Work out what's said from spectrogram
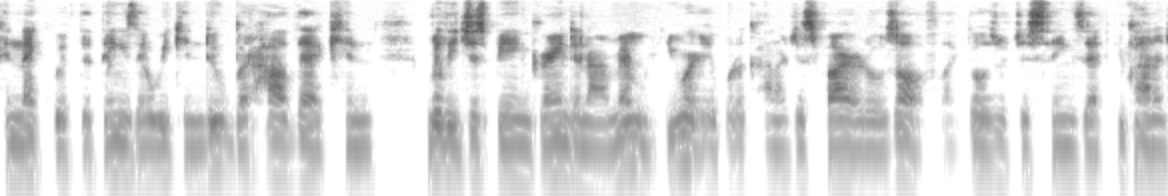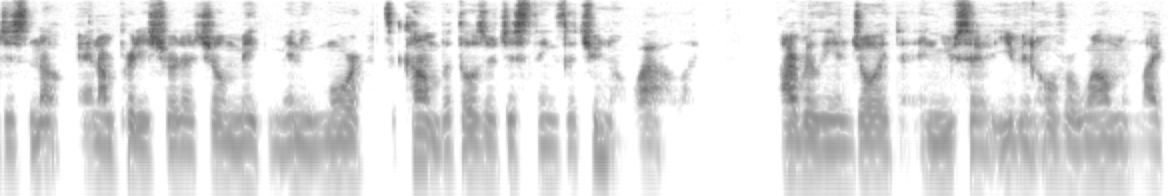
connect with, the things that we can do, but how that can really just be ingrained in our memory. You were able to kind of just fire those off. Like those are just things that you kind of just know. And I'm pretty sure that you'll make many more to come. But those are just things that you know, wow, like I really enjoyed that. And you said even overwhelming, like,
